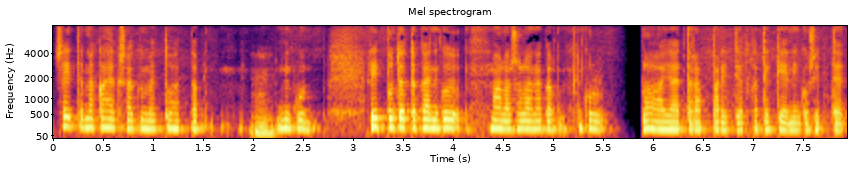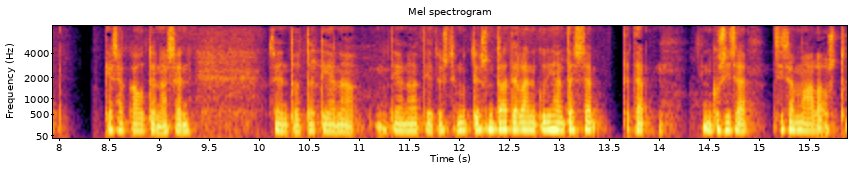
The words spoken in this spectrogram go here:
780 000, mm. niin kuin, riippuu totta kai niin kuin, maalausala on aika niin kuin, laaja, että rapparit, jotka tekee niin sitten kesäkautena sen, sen tota, tienaa, tienaa tietysti, mutta jos nyt ajatellaan niin ihan tässä tätä niin sisä, sisämaalausta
